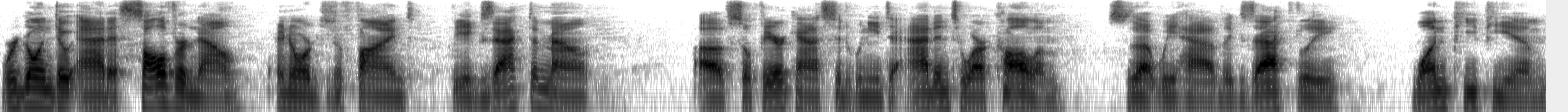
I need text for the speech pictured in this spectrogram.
We're going to add a solver now in order to find the exact amount of sulfuric acid we need to add into our column so that we have exactly 1 ppm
